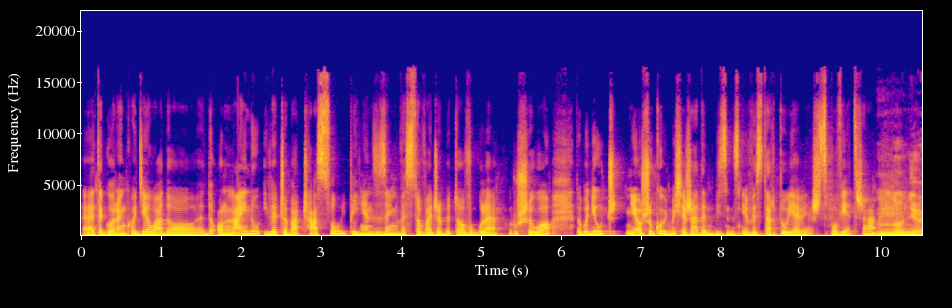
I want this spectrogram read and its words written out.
e, tego rękodzieła do, do online'u, ile trzeba czasu i pieniędzy zainwestować, żeby to w ogóle ruszyło. No bo nie, nie oszukujmy się, żaden biznes nie wystartuje, wiesz, z powietrza. No nie.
